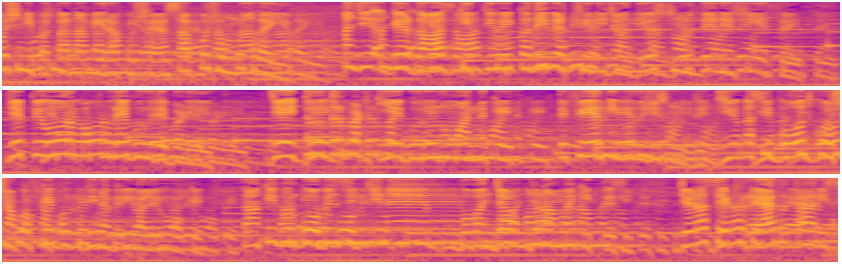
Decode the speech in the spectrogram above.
ਕੁਝ ਨਹੀਂ ਪਤਾ, ਨਾ ਮੇਰਾ ਕੁਝ ਹੈ। ਸਭ ਕੁਝ ਉਹਨਾਂ ਦਾ ਹੀ ਆ। ਹਾਂਜੀ, ਅੱਗੇ ਅਰਦਾਸ ਕੀਤੀ ਹੋਈ, ਕਦੀ ਵਿਅਰਥੀ ਨਹੀਂ ਜਾਂਦੀ। ਉਹ ਸੁਣਦੇ ਨੇ ਸ਼ਹੀਦ ਸਿੰਘ ਜੇ ਪਿਓਰ ਆਪਾਂ ਪੂਰੇ ਗੁਰੂ ਦੇ ਬਣੀਏ। ਜੇ ਇੱਧਰ ਉੱਧਰ ਭਟਕੀਏ ਗੁਰੂ ਨੂੰ ਮੰਨ ਕੇ, ਤੇ ਫੇਰ ਨਹੀਂ ਗੁਰੂ ਜੀ ਸੁਣਦੇ। ਜੀ, ਅਸੀਂ ਬਹੁਤ ਖੁਸ਼ ਹਾਂ, ਪੱਕੇ ਗੁਰੂ ਦੀ ਨਗਰੀ ਵਾਲੇ ਹੋ ਕੇ। ਤਾਂ ਕਿ ਗੁਰੂ ਗੋਬਿੰਦ ਸਿੰਘ ਜੀ ਨੇ 52 ਹੁਕਮਨਾਮੇ ਕੀਤੇ ਸੀ। ਜਿਹੜਾ ਸਿੱਖ ਰਹਿਤ ਧਾਰੀ ਸ-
